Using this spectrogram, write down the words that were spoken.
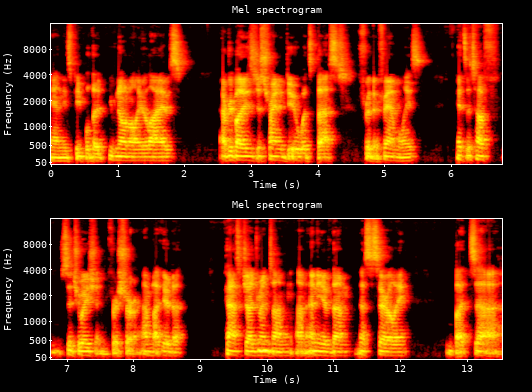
And these people that you've known all your lives, everybody's just trying to do what's best for their families. It's a tough situation for sure. I'm not here to pass judgment on, on any of them necessarily, but uh,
